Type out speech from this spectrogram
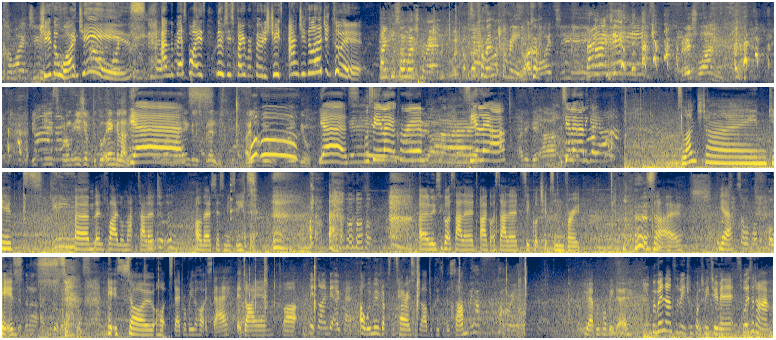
She's a oh, white cheese. And the best part is Lucy's favourite food is cheese and she's allergic to it. Thank you so much, Corinne. Welcome Is it Corinne or Kareem? Cor white cheese. Thank you. Fresh one. Big kiss from Egypt to England. All my English friends. I love you, all of you. Yes. We'll see you later, Karim. See you later. Alligator. See you later, alligator. It's lunchtime, kids. Um, there's flies on that salad. Oh, there's sesame seeds. uh, Lucy got a salad, I got a salad, Syd got chips and fruit. so, yeah. It is, it is so hot today, probably the hottest day. Bit dying, but Bit dying, bit okay. oh, we moved up to the terrace as well because of the sun. We have cutlery. Yeah, we probably do. We've been down to the beach for approximately two minutes. What is the time?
